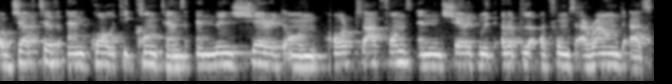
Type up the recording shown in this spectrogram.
objective and quality content and then share it on our platforms and share it with other platforms around us.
